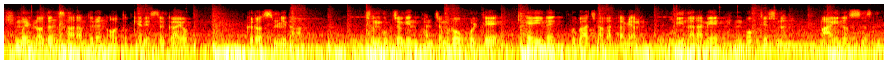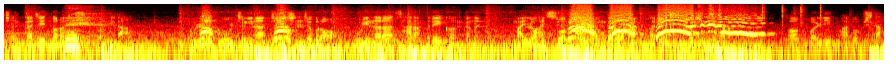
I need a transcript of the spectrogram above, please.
힘을 얻은 사람들은 어떻게 됐을까요? 그렇습니다. 전국적인 관점으로 볼 때 K의 코가 작았다면 우리나라의 행복 지수는 마이너스 3천까지 떨어졌을 겁니다. 물론 우울증이나 정신적으로 우리나라 사람들의 건강은 말로 할 수 없을 정도로 악화되었을 것입니다. 더 멀리 봐봅시다.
